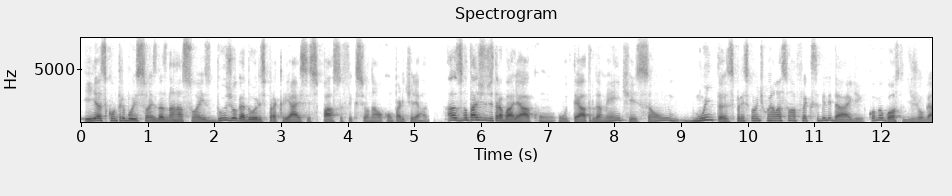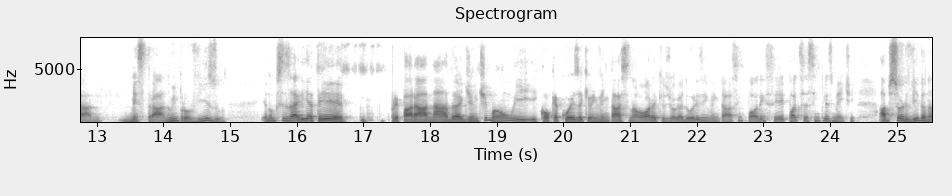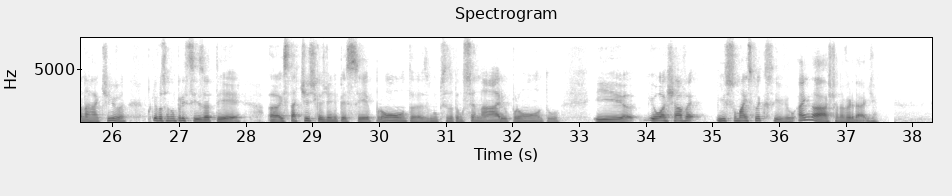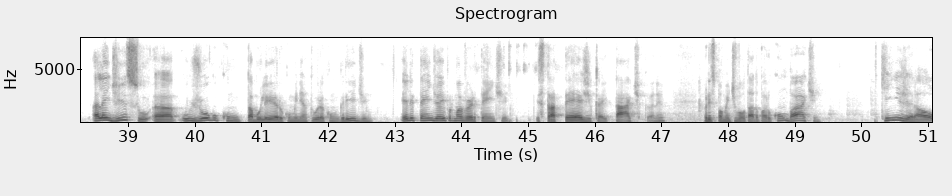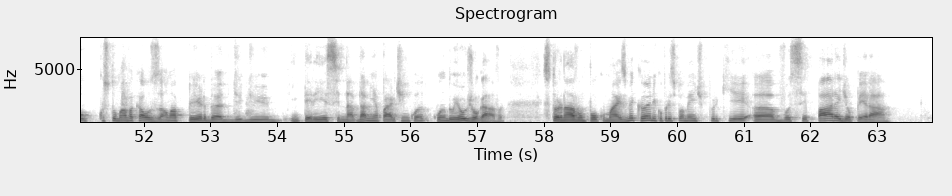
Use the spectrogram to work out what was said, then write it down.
e as contribuições das narrações dos jogadores para criar esse espaço ficcional compartilhado. As vantagens de trabalhar com o teatro da mente são muitas, principalmente com relação à flexibilidade. Como eu gosto de jogar, mestrar no improviso, eu não precisaria ter preparar nada de antemão e, e, qualquer coisa que eu inventasse na hora, que os jogadores inventassem, podem ser, pode ser simplesmente absorvida na narrativa, porque você não precisa ter uh, estatísticas de NPC prontas, não precisa ter um cenário pronto. E eu achava isso mais flexível. Ainda acho, na verdade. Além disso, uh, o jogo com tabuleiro, com miniatura, com grid, ele tende a ir por uma vertente estratégica e tática, né? principalmente voltada para o combate, que em geral costumava causar uma perda de, de interesse na, da minha parte enquanto, quando eu jogava. Se tornava um pouco mais mecânico, principalmente porque uh, você para de operar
